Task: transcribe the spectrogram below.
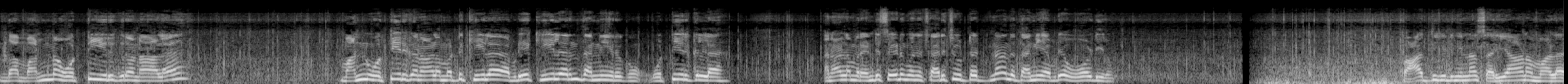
இந்த மண்ணை ஒட்டி இருக்கிறனால மண் ஒட்டி இருக்கனால மட்டும் கீழே அப்படியே கீழே இருந்து தண்ணி இருக்கும். ஒட்டி இருக்குல்ல. அதனால் நம்ம ரெண்டு சைடும் கொஞ்சம் சரிச்சு விட்டுட்டுனா அந்த தண்ணி அப்படியே ஓடிடும் பார்த்துக்கிட்டிங்கன்னா சரியான மழை.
